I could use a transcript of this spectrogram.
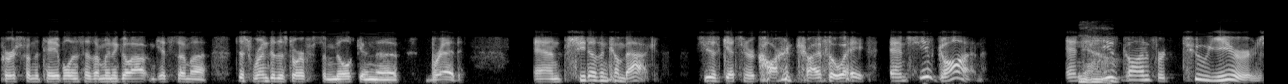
purse from the table, and says, I'm going to go out and get some, uh, just run to the store for some milk and uh, bread. And she doesn't come back. She just gets in her car and drives away, and she's gone and yeah. she's gone for two years.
